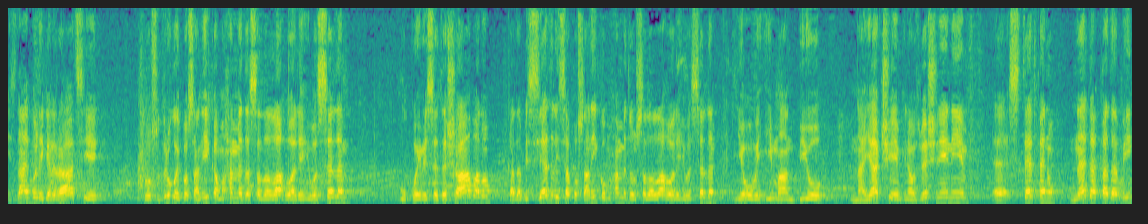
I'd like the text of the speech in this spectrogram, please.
iz najbolje generacije, to su drugoj poslanika Muhammeda sallallahu alaihi wasallam, u kojim se dešavalo kada bi sjedili sa poslanikom Muhammedom sallallahu alaihi ve sellem, njihov iman bio na jačijem i na uzvešenjenijem e, stepenu, nego kada bi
